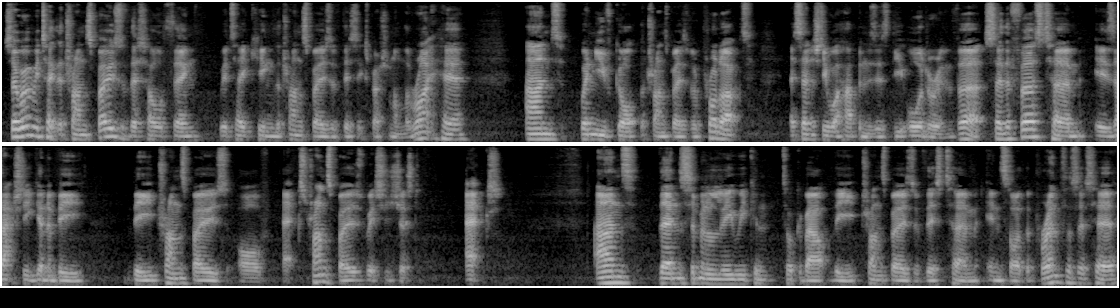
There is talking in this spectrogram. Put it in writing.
So when we take the transpose of this whole thing, we're taking the transpose of this expression on the right here, and when you've got the transpose of a product, essentially what happens is the order inverts. So the first term is actually going to be the transpose of x transpose, which is just x. And then similarly, we can talk about the transpose of this term inside the parenthesis here.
